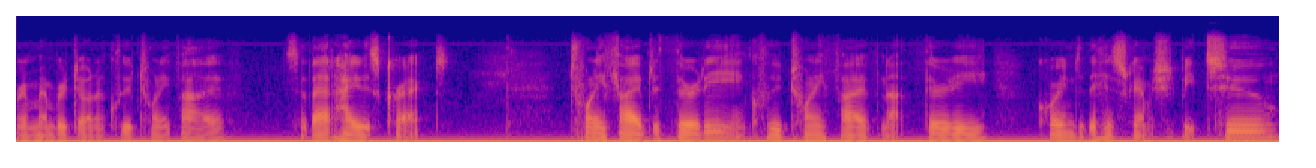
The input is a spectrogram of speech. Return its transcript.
Remember, don't include 25. So that height is correct. 25 to 30, include 25, not 30. According to the histogram, it should be 2.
